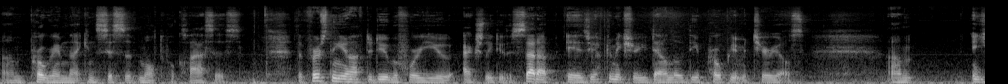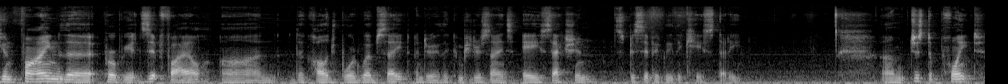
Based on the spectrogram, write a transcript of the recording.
um, program that consists of multiple classes. The first thing you have to do before you actually do the setup is you have to make sure you download the appropriate materials. Um, you can find the appropriate zip file on the College Board website under the Computer Science A section, specifically the case study. Um, just a point,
